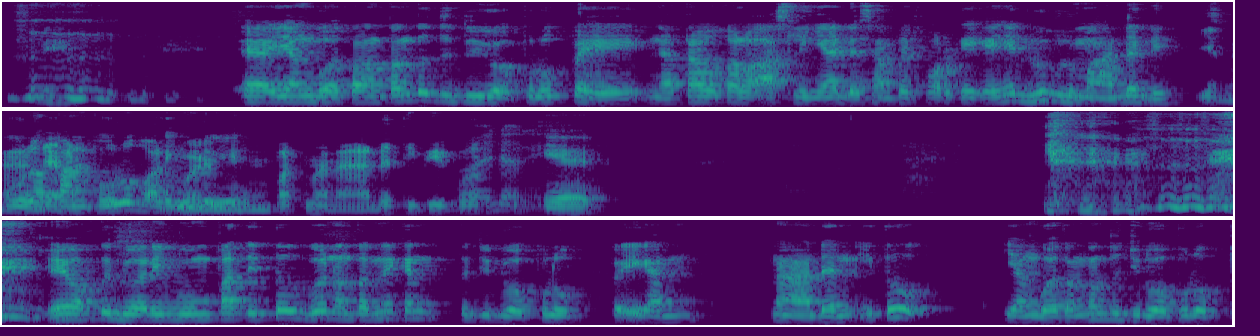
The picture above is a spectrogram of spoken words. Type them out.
eh, yang gua tonton tuh 720p. Nggak tahu kalau aslinya ada sampai 4K. Kayaknya dulu belum ada deh. Ya, nggak ada. 1080 paling dulu ya. 2004 mana ada TV Nggak 4 ada Iya. ya waktu 2004 itu gue nontonnya kan 720p kan. Nah, dan itu yang gue tonton 720p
